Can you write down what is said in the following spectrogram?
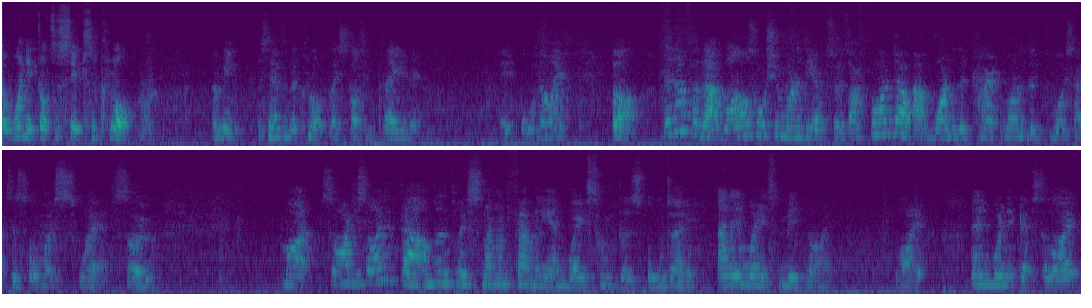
Uh, when it got to six o'clock, I mean seven o'clock, they started playing it it all night. But then after that, while I was watching one of the episodes, I found out at one of the one of the voice actors almost swear. So my so I decided that I'm gonna play Snowman Family and Wave Swingers all day, and then when it's midnight, like then when it gets to like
